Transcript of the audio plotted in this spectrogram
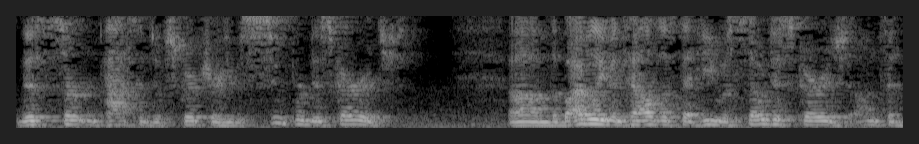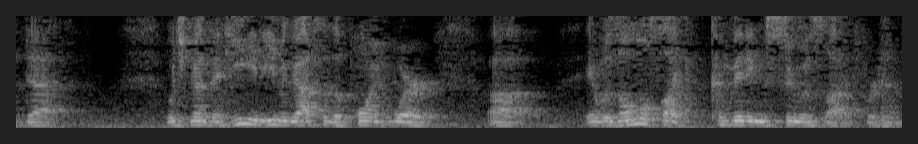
this certain passage of scripture, he was super discouraged. Um, the Bible even tells us that he was so discouraged unto death, which meant that he had even got to the point where uh, it was almost like committing suicide for him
